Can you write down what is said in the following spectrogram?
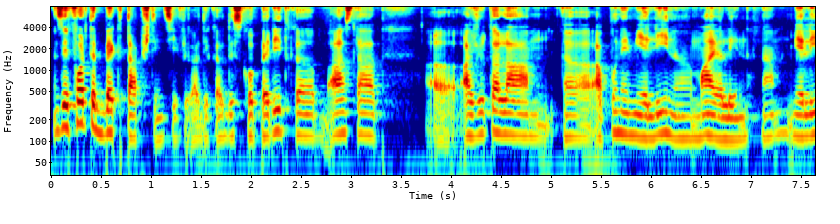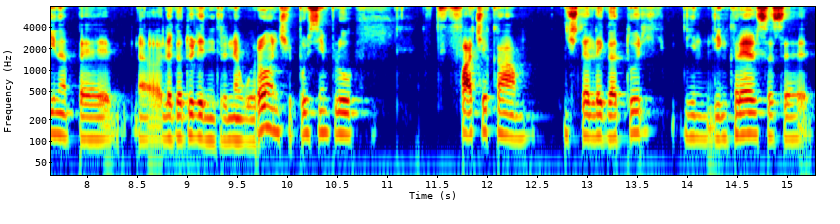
Însă e foarte backed up științific, adică au descoperit că asta Uh, ajută la uh, a pune mielină, myelin, da? mielină pe uh, legăturile dintre neuroni și pur și simplu face ca niște legături din, din creier să se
